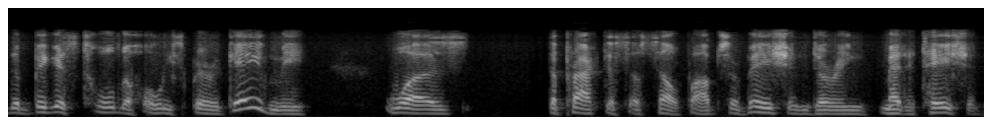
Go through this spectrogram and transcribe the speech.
the biggest tool the Holy Spirit gave me was the practice of self observation during meditation,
